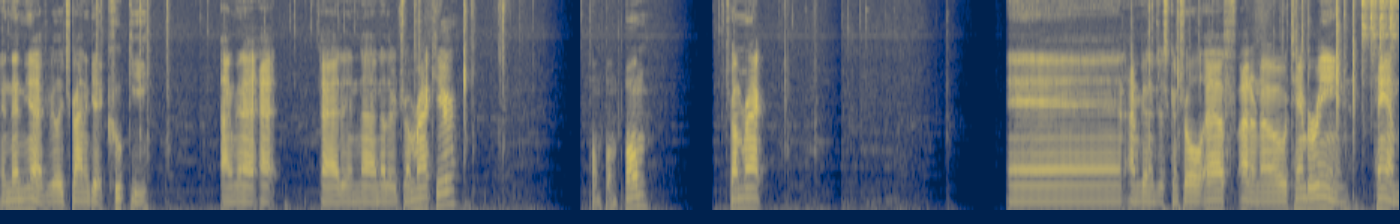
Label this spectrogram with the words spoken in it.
and then, yeah, if you're really trying to get kooky, I'm going to add, add in uh, another drum rack here. Boom, boom, boom. Drum rack. And I'm going to just control F. I don't know, tambourine. Tamb.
